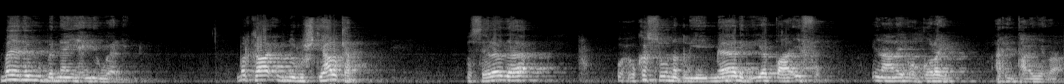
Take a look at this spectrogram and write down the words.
mayana wuu bannaan yahayna waa li markaa ibnu rushdi halkan masalada wuxuu ka soo naqliyey maalig iyo daa'ifo inaanay ogolayn arrintaa iyadaa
